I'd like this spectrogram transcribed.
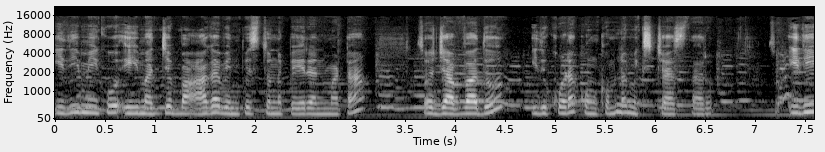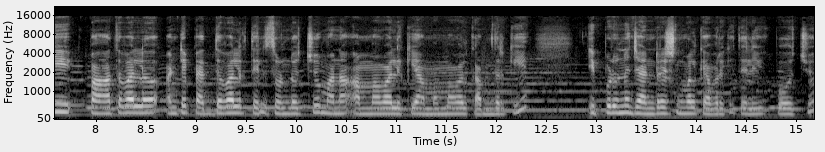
ఇది మీకు ఈ మధ్య బాగా వినిపిస్తున్న పేరు అనమాట సో జవ్వాదు ఇది కూడా కుంకుమలో మిక్స్ చేస్తారు. సో ఇది పాత వాళ్ళ అంటే పెద్దవాళ్ళకి తెలిసి ఉండొచ్చు. మన అమ్మ వాళ్ళకి అమ్మమ్మ వాళ్ళకి అందరికీ. ఇప్పుడున్న జనరేషన్ వాళ్ళకి ఎవరికి తెలియకపోవచ్చు.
